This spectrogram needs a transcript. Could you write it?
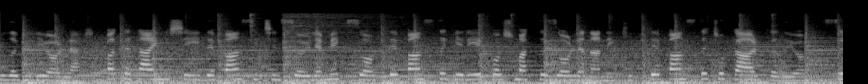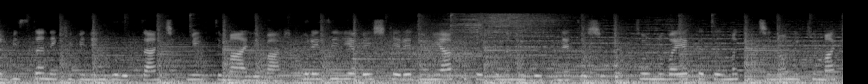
bulabiliyorlar. Fakat aynı şeyi defans için söylemek zor. Defansta geriye koşmakta zorlanan ekip defansta çok ağır kalıyor. Sırbistan ekibinin gruptan çıkma ihtimali var. Brezilya 5 kere Dünya Kupası'nı müzesine taşıdı. Turnuvaya katılmak için 12 maç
